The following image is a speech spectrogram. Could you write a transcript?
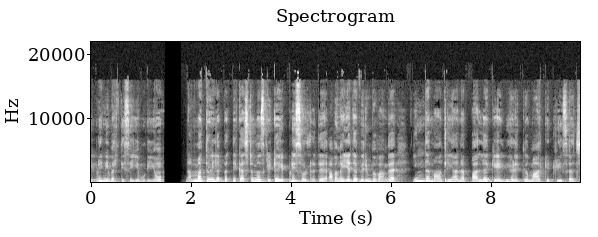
எப்படி நிவர்த்தி செய்ய முடியும்? நம்ம தொழிலை பற்றி கஸ்டமர்ஸ் கிட்ட எப்படி சொல்கிறது அவங்க எதை விரும்புவாங்க? இந்த மாதிரியான பல கேள்விகளுக்கு மார்க்கெட் ரிசர்ச்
